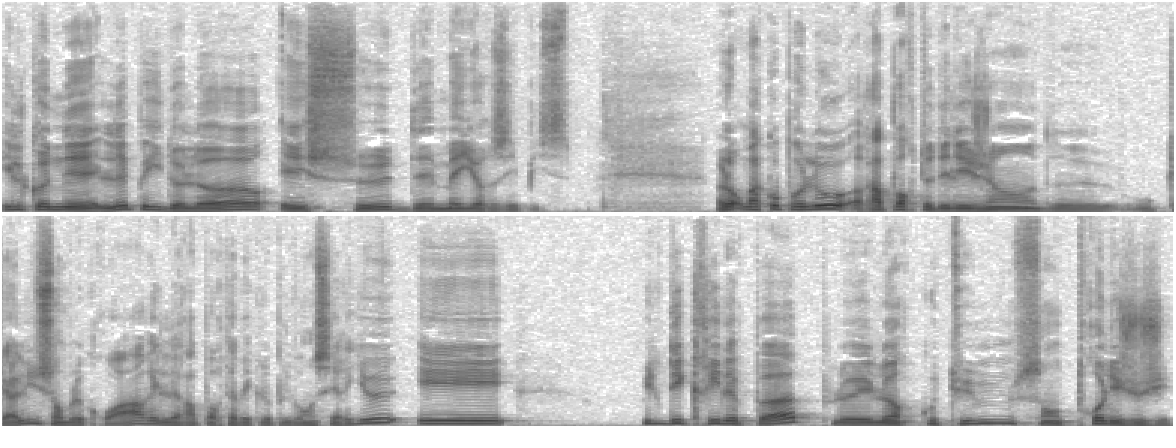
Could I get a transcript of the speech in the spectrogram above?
Il connaît les pays de l'or et ceux des meilleures épices. Alors Marco Polo rapporte des légendes auxquelles il semble croire, il les rapporte avec le plus grand sérieux et il décrit les peuples et leurs coutumes sans trop les juger.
